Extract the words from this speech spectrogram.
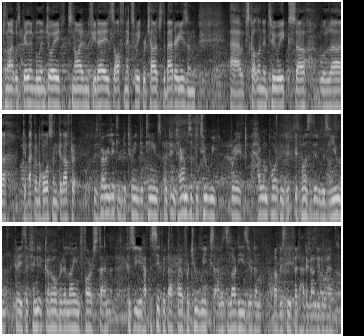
tonight was brilliant. We'll enjoy tonight and a few days off next week, recharge the batteries, and uh, Scotland in two weeks, so we'll uh, get back on the horse and get after it. There's very little between the teams, but in terms of the two week break, how important it was that it was you guys that fin- got over the line first, and because you have to sit with that now for two weeks, and it's a lot easier than obviously if it had gone the other way.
